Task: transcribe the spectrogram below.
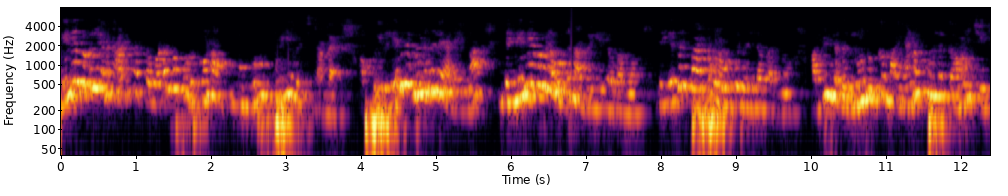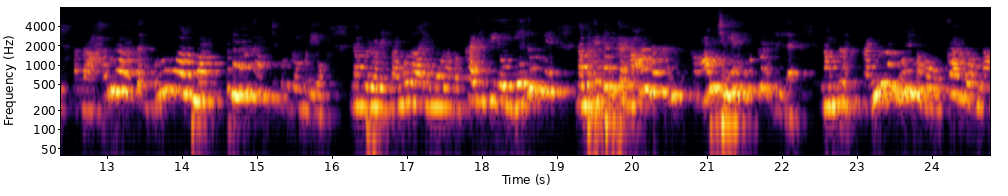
நினைவுகள் எனக்கு அடுத்தடுத்த உடம்பு கொடுக்கும்னு குரு புரிய வச்சுட்டாங்க. அப்போ இதுல இருந்து விடுதலை அடையணும்னா இந்த நினைவுகளை விட்டு நான் வெளியில வரணும். இந்த எதிர்பார்ப்புகளை விட்டு வெளில வரணும். அப்படின்றத நுணுக்கமா எனக்குள்ள கவனிச்சு அந்த அகங்காரத்தை குருவால மட்டும்தான் காமிச்சு கொடுக்க முடியும். நம்மளுடைய சமுதாயமோ நம்ம கல்வியோ எதுவுமே நம்ம கிட்ட இருக்க நான் காமிச்சே கொடுக்கறது இல்லை நம்மளுக்கு கண்ணை மூடி நம்ம உட்கார்ந்தோம்னா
